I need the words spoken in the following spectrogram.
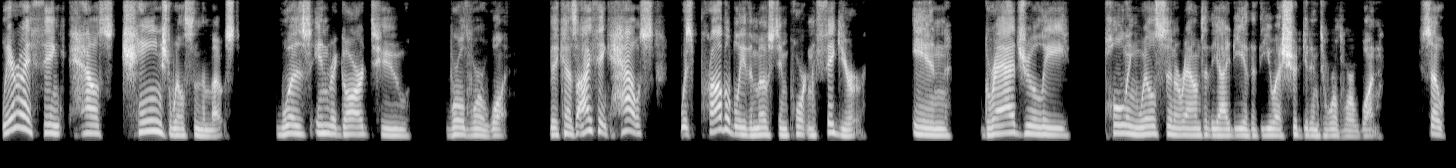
where I think House changed Wilson the most was in regard to World War One, because I think House was probably the most important figure in gradually pulling Wilson around to the idea that the U.S. should get into World War One. So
